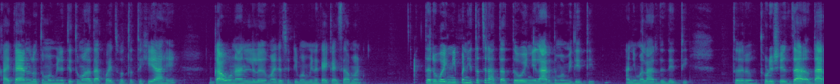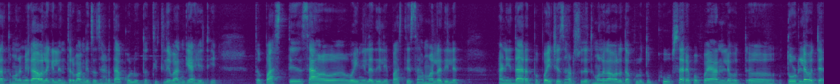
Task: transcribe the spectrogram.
काय काय आणलं होतं मम्मीनं ते तुम्हाला दाखवायचं होतं तर हे आहे. गाऊन आणलेलं माझ्यासाठी मम्मीनं काय काय सामान. तर वहिनी पण इथंच राहतात तर वहिनीला अर्ध मम्मी देते आणि मला अर्ध देते. तर थोडेसे जा दारात तुम्हाला मी गावाला गेल्यानंतर वांग्याचं झाड दाखवलं होतं तिथले वांगे आहेत हे. तर पाच ते सहा वहिनीला दिले पाच ते सहा मला दिलेत. आणि दारात पपईचे झाडसुद्धा तुम्हाला गावाला दाखवलं होतं. खूप साऱ्या पपया आणल्या होत तोडल्या होत्या.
